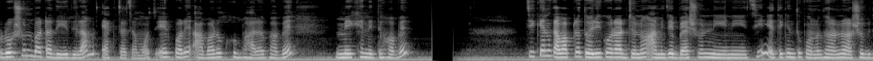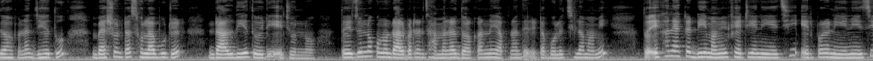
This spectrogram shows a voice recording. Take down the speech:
রসুন বাটা দিয়ে দিলাম এক চা চামচ। এরপরে আবারও খুব ভালোভাবে মেখে নিতে হবে। চিকেন কাবাবটা তৈরি করার জন্য আমি যে বেসন নিয়ে নিয়েছি, এতে কিন্তু কোনো ধরনের অসুবিধা হবে না। যেহেতু বেসনটা ছোলা বুটের ডাল দিয়ে তৈরি এজন্য। তো এই জন্য কোনো ডাল বাটার ঝামেলার দরকার নেই আপনাদের, এটা বলেছিলাম আমি। তো এখানে একটা ডিম আমি ফেটিয়ে নিয়েছি, এরপরে নিয়ে নিয়েছি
